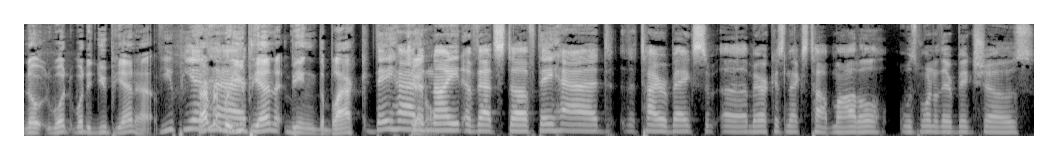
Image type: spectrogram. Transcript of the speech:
no, what what did UPN have? UPN. So I remember had, UPN being the black. They had channel. a night of that stuff. They had the Tyra Banks, uh, America's Next Top Model, was one of their big shows.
